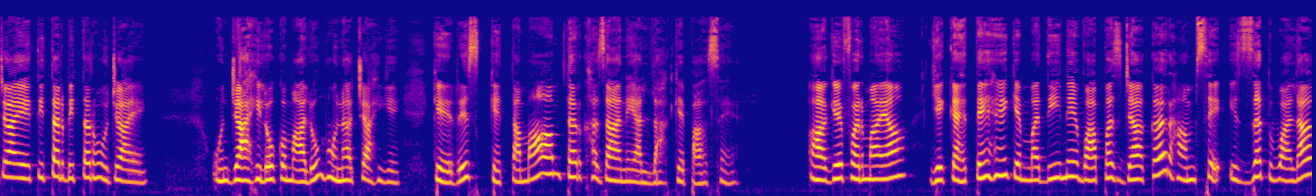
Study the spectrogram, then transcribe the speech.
جائے، تتر بتر ہو جائے۔ ان جاہلوں کو معلوم ہونا چاہیے کہ رزق کے تمام تر خزانے اللہ کے پاس ہیں۔ آگے فرمایا، یہ کہتے ہیں کہ مدینے واپس جا کر ہم سے عزت والا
